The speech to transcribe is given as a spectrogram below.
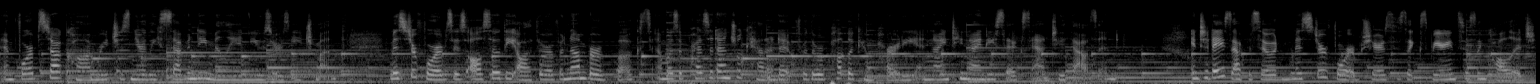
and Forbes.com reaches nearly 70 million users each month. Mr. Forbes is also the author of a number of books and was a presidential candidate for the Republican Party in 1996 and 2000. In today's episode, Mr. Forbes shares his experiences in college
